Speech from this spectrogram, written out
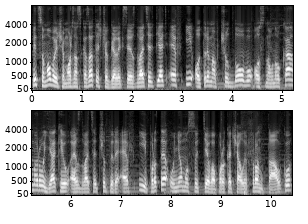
Підсумовуючи, можна сказати, що Galaxy S25 FE отримав чудову основну камеру, як і у S24 FE, проте у ньому суттєво прокачали фронталку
